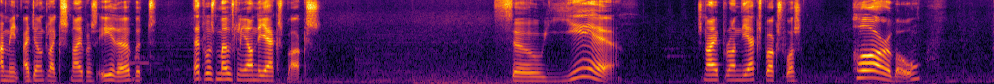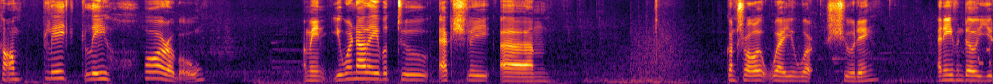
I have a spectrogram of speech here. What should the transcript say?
I mean, I don't like snipers either, but that was mostly on the Xbox. So, yeah. Sniper on the Xbox was horrible. Completely horrible. I mean, you were not able to actually um, control where you were shooting. And even though you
